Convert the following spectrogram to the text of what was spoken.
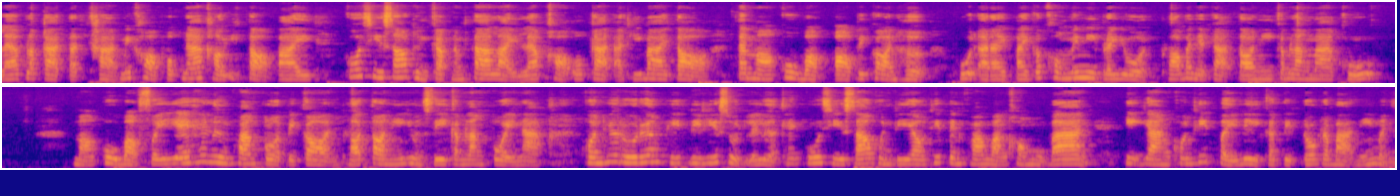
แล้วประกาศตัดขาดไม่ขอพบหน้าเขาอีกต่อไป กู้ชีเศร้าถึงกับน้ำตาไหลแล้วขอโอกาสอธิบายต่อ แต่หมอกูบอกออกไปก่อนเหอะ พูดอะไรไปก็คงไม่มีประโยชน์ เพราะบรรยากาศตอนนี้กำลังมาคุ หมอกูบอกเฟยเย่ให้ลืมความโกรธไปก่อน เพราะตอนนี้หยุนซีกำลังป่วยหนัก คนที่รู้เรื่องพิษดีที่สุดเลยเหลือแค่กู้ชีเศร้าคนเดียวที่เป็นความหวังของหมู่บ้าน อีกอย่างคนที่เปยหลี่ก็ติดโรคระบาดนี้เหมือน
